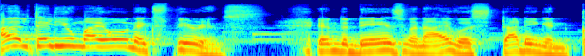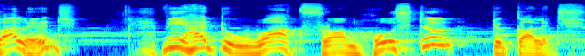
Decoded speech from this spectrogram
I'll tell you my own experience. In the days when I was studying in college, we had to walk from hostel to college.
